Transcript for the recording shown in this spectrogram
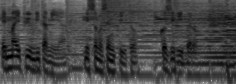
e mai più in vita mia mi sono sentito così libero.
